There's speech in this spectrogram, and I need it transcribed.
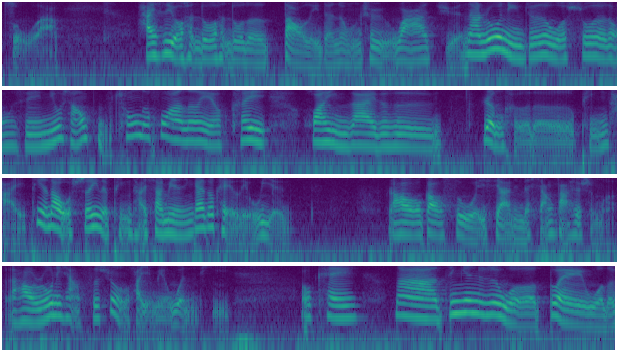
组啦，还是有很多很多的道理等着我们去挖掘。那如果你觉得我说的东西你有想要补充的话呢，也可以欢迎在就是任何的平台听得到我声音的平台下面，应该都可以留言，然后告诉我一下你的想法是什么。然后如果你想私讯我的话也没有问题。OK。那今天就是我对我的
